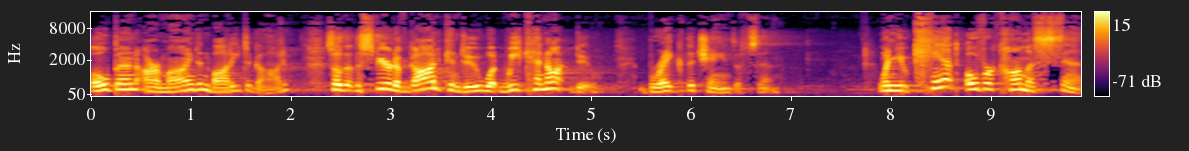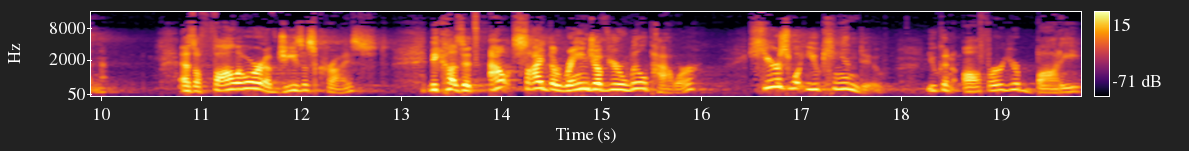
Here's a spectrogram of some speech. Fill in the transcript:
Open our mind and body to God so that the Spirit of God can do what we cannot do. Break the chains of sin. when you can't overcome a sin as a follower of Jesus Christ because it's outside the range of your willpower, here's what you can do. You can offer your body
